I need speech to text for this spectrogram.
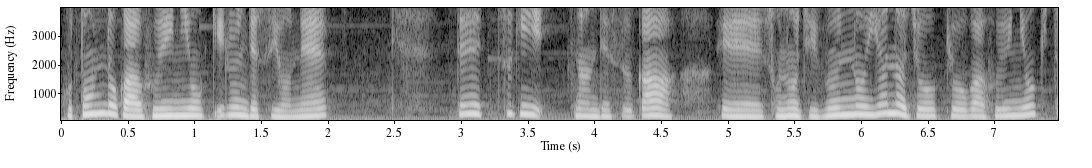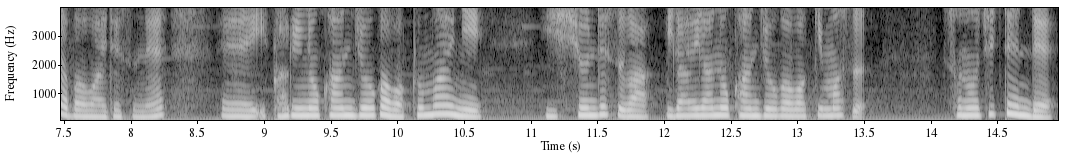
ほとんどが不意に起きるんですよね。で次なんですがえー、その自分の嫌な状況が不意に起きた場合ですね、えー、怒りの感情が湧く前に一瞬ですがイライラの感情が湧きます。その時点で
